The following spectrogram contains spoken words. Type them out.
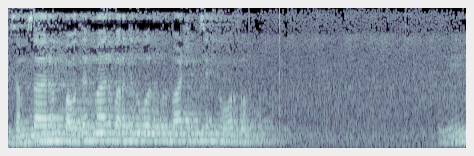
ഈ സംസാരം ബൗദ്ധന്മാര് പറഞ്ഞതുപോലെ നിങ്ങൾ ഭാഷ്യം ശരിക്കും ഓർക്കണം. ഈ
